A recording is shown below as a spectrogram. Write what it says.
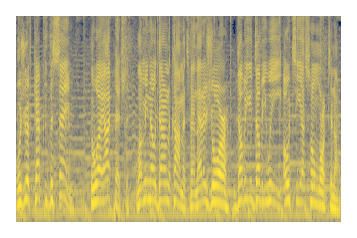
would you have kept it the same? The way I pitched it. Let me know down in the comments, man. That is your WWE OTS homework tonight.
